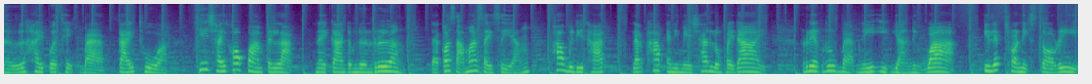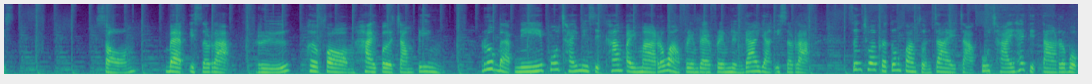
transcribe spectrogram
นอ Hypertext แบบ Guided Tour ที่ใช้ข้อความเป็นหลักในการดำเนินเรื่อง แต่ก็สามารถใส่เสียง ภาพวิดีทัศน์ และภาพแอนิเมชันลงไปได้ เรียกรูปแบบนี้อีกอย่างหนึ่งว่า Electronic Stories 2. แบบอิสระ หรือ Freeform Hyper Jumping รูปแบบนี้ผู้ใช้มีสิทธิ์ข้ามไปมาระหว่างเฟรมใดเฟรมหนึ่งได้อย่างอิสระ ซึ่งช่วยกระตุ้นความสนใจจากผู้ใช้ให้ติดตามระบบ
